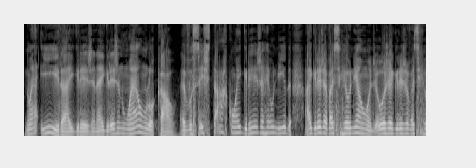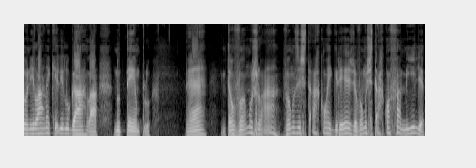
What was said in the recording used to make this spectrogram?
não é ir à igreja, né? A igreja não é um local, é você estar com a igreja reunida. A igreja vai se reunir aonde? Hoje a igreja vai se reunir lá naquele lugar lá, no templo, né? Então vamos lá, vamos estar com a igreja, vamos estar com a família.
